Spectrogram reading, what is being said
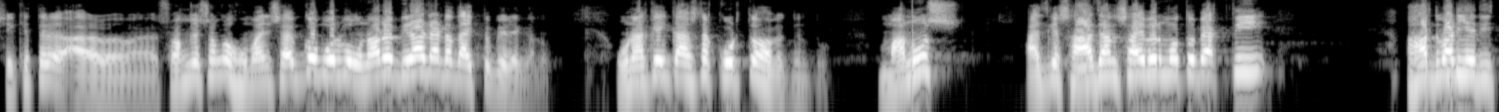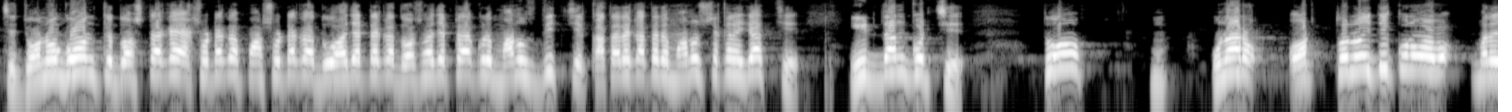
সেক্ষেত্রে সঙ্গে সঙ্গে হুমায়ুন সাহেবকেও বলব ওনারও বিরাট একটা দায়িত্ব বেড়ে গেল। ওনাকে এই কাজটা করতে হবে কিন্তু। মানুষ আজকে শাহজাহান সাহেবের মতো ব্যক্তি হাত বাড়িয়ে দিচ্ছে। জনগণকে দশ টাকা, একশো টাকা, পাঁচশো টাকা, দু হাজার টাকা, দশ হাজার টাকা করে মানুষ দিচ্ছে, কাতারে কাতারে মানুষ সেখানে যাচ্ছে, ইট দান করছে। তো ওনার অর্থনৈতিক কোনো মানে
